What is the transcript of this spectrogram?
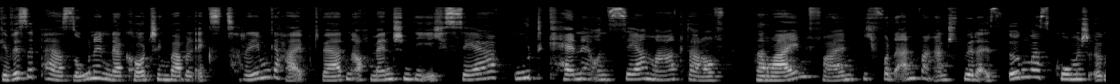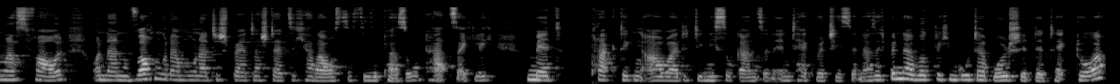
gewisse Personen in der Coaching-Bubble extrem gehypt werden, auch Menschen, die ich sehr gut kenne und sehr mag, darauf reinfallen. Ich von Anfang an spüre, da ist irgendwas komisch, irgendwas faul und dann Wochen oder Monate später stellt sich heraus, dass diese Person tatsächlich mit Praktiken arbeitet, die nicht so ganz in Integrity sind. Also ich bin da wirklich ein guter Bullshit-Detektor.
